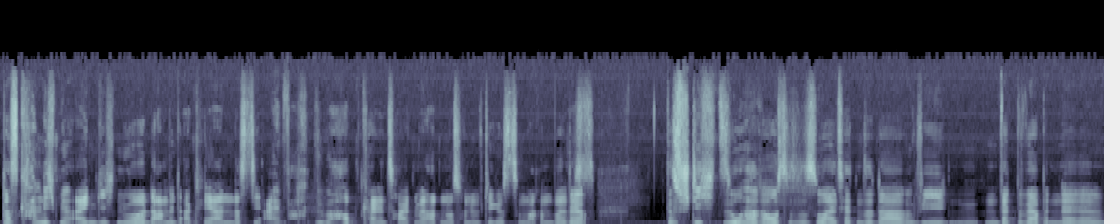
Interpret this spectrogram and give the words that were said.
das kann ich mir eigentlich nur damit erklären, dass die einfach überhaupt keine Zeit mehr hatten, was Vernünftiges zu machen, weil das, das sticht so heraus. Das ist so, als hätten sie da irgendwie einen Wettbewerb in der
